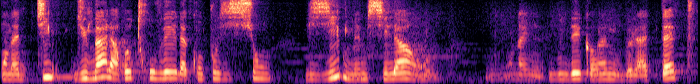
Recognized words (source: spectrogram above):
On a du, mal à retrouver la composition visible, même si là, on, a une, idée quand même de la tête,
